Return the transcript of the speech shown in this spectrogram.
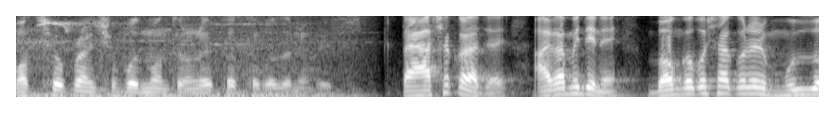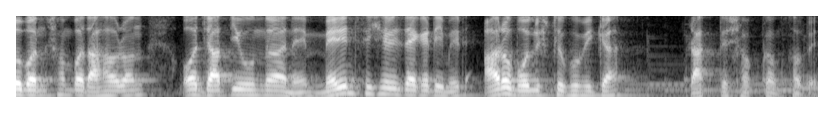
মৎস্য প্রাণী সম্পদ মন্ত্রণালয়ের তত্ত্বাবধানে হয়েছে। তাই আশা করা যায়, আগামী দিনে বঙ্গোপসাগরের মূল্যবান সম্পদ আহরণ ও জাতীয় উন্নয়নে মেরিন ফিশারিজ একাডেমির আরও বলিষ্ঠ ভূমিকা রাখতে সক্ষম হবে।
